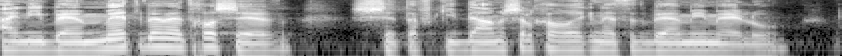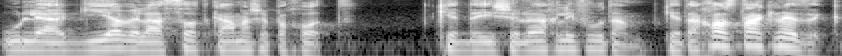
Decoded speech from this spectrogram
אני באמת באמת חושב שתפקידם של חברי כנסת בימים אלו, הוא להגיע ולעשות כמה שפחות, כדי שלא יחליפו אותם, כי אתה יכול לעשות רק נזק.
